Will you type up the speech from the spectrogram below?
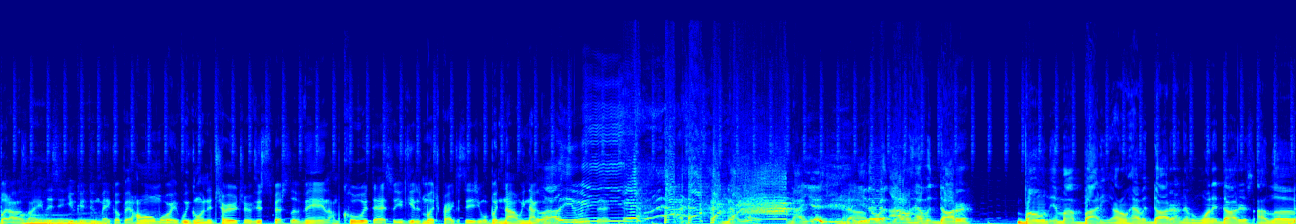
But I was like, listen, you could do makeup at home, or if we going to church, or if this special event, I'm cool with that. So you get as much practice as you want. But nah, we not going to school with that. Not yet. Not yet. Nah. You know what? I don't have a daughter bone in my body. I don't have a daughter. I never wanted daughters. I love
